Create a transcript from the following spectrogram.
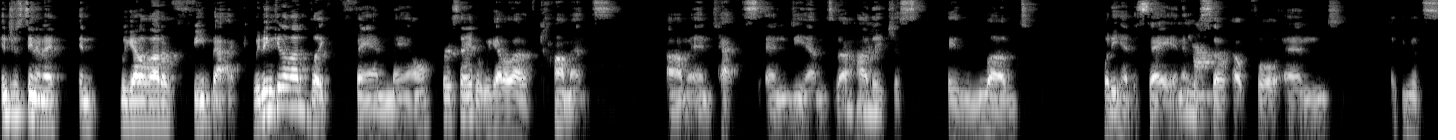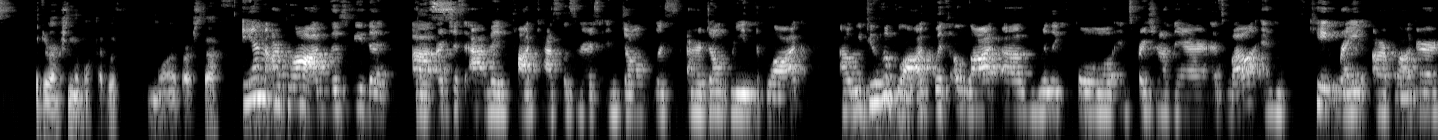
interesting, and I and we got a lot of feedback. We didn't get a lot of like fan mail per se, but we got a lot of comments um, and texts and DMs about how Mhm. they just they loved what he had to say, and it was so helpful. And I think that's the direction that we'll head with more of our stuff. and our blog. Those of you that uh, Yes. are just avid podcast listeners and don't listen or don't read the blog, uh, we do have a blog with a lot of really cool inspiration on there as well. And Kate Wright, our blogger,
